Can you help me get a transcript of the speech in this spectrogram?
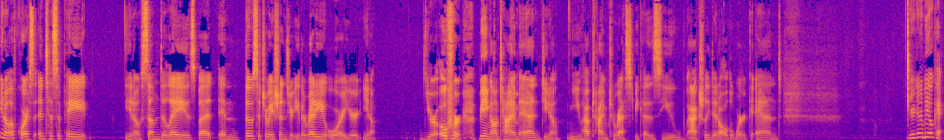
You know, of course, anticipate you know some delays but in those situations you're either ready or you're you know you're over being on time and you know you have time to rest because you actually did all the work and you're going to be okay.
